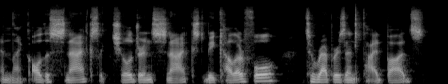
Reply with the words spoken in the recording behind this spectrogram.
and like all the snacks like children's snacks to be colorful to represent tide pods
